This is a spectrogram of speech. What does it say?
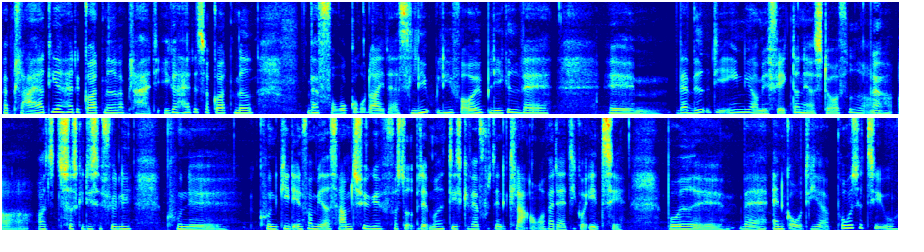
hvad plejer de at have det godt med, hvad plejer de ikke at have det så godt med, hvad foregår der i deres liv lige for øjeblikket, hvad, øh, hvad ved de egentlig om effekterne af stoffet, og, Ja. ja. og, og så skal de selvfølgelig kunne, kunne give et informeret samtykke, forstået på den måde, at de skal være fuldstændig klar over, hvad det er, de går ind til. Både øh, hvad angår de her positive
